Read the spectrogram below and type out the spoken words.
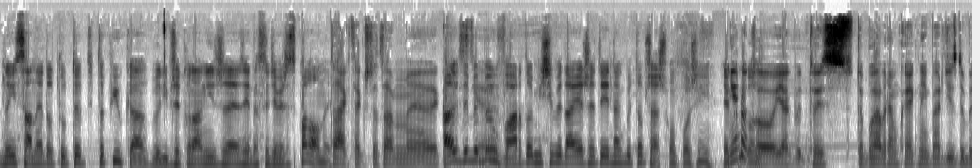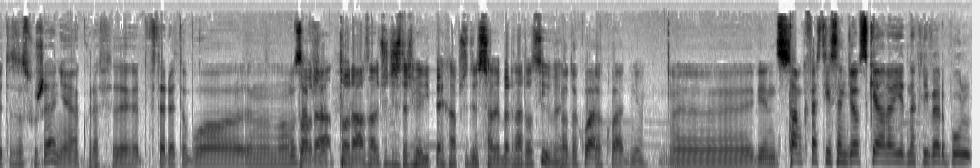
no i Sane dotknął tę piłkę. Byli przekonani, że jednak sędzia że jest spalony. Tak, także tam e, Ale gdyby był VAR, to mi się wydaje, że to jednak by to przeszło później. Nie no, to jakby to jest, to była bramka jak najbardziej zdobyte zasłużenie, akurat wtedy, wtedy to było, no To, zawsze... ra, to raz, ale przecież też mieli pecha przy tym strzale Bernardo Silva. No dokładnie, dokładnie. Yy, więc tam kwestie sędziowskie, ale jednak Liverpool,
